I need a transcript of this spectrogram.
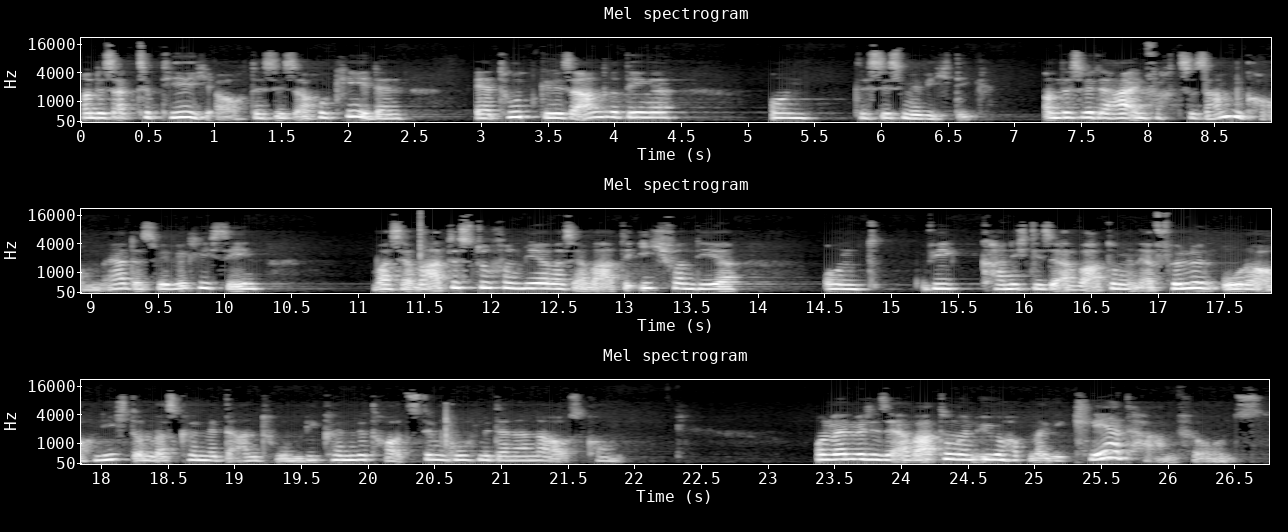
Und das akzeptiere ich auch. Das ist auch okay, denn er tut gewisse andere Dinge und das ist mir wichtig. Und dass wir da einfach zusammenkommen, ja, dass wir wirklich sehen, was erwartest du von mir, was erwarte ich von dir und wie kann ich diese Erwartungen erfüllen oder auch nicht und was können wir dann tun, wie können wir trotzdem gut miteinander auskommen. Und wenn wir diese Erwartungen überhaupt mal geklärt haben für uns,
